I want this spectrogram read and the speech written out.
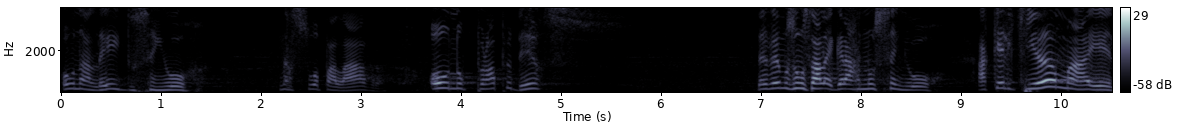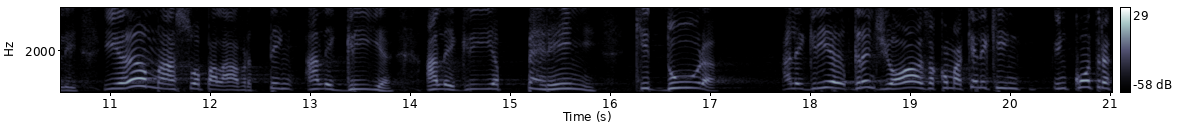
Ou na lei do Senhor? Na Sua palavra? Ou no próprio Deus? Devemos nos alegrar no Senhor. Aquele que ama a Ele e ama a Sua palavra tem alegria, alegria perene, que dura, alegria grandiosa, como aquele que encontra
